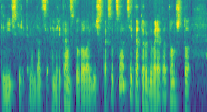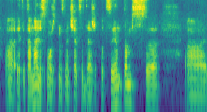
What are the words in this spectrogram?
клинические рекомендации Американской урологической ассоциации, которые говорят о том, что а, этот анализ может назначаться даже пациентам с а,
